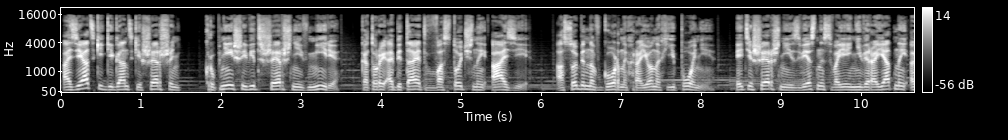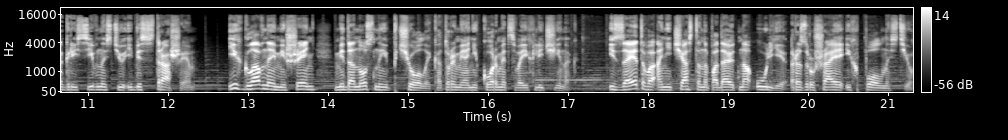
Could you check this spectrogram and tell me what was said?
Азиатский гигантский шершень – крупнейший вид шершней в мире, который обитает в Восточной Азии, особенно в горных районах Японии – эти шершни известны своей невероятной агрессивностью и бесстрашием. Их главная мишень – медоносные пчелы, которыми они кормят своих личинок. Из-за этого они часто нападают на ульи, разрушая их полностью.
